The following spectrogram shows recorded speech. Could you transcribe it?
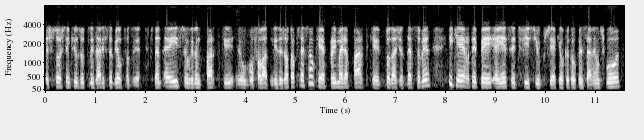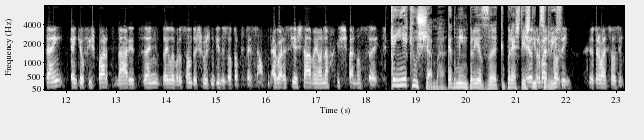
As pessoas têm que os utilizar e sabê-lo fazer. Portanto, é isso a grande parte que eu vou falar de medidas de autoproteção, que é a primeira parte que toda a gente deve saber e que a RTP, é esse edifício, se é aquele que eu estou a pensar em Lisboa, tem, em que eu fiz parte na área de desenho da elaboração das suas medidas de autoproteção. Agora, se as sabem ou não, já não sei. Quem é que os chama? É de uma empresa que presta este eu tipo de serviço? Sozinho. Eu trabalho sozinho.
